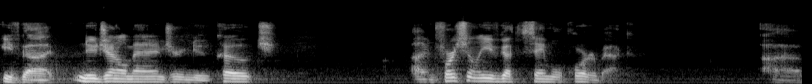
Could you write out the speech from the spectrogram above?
you've got new general manager, new coach. Unfortunately, you've got the same old quarterback. Uh,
